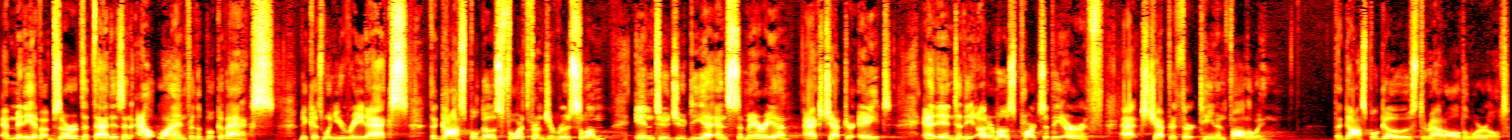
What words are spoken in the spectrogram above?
And many have observed that that is an outline for the book of Acts. Because when you read Acts, the gospel goes forth from Jerusalem into Judea and Samaria, Acts chapter 8, and into the uttermost parts of the earth, Acts chapter 13 and following. The gospel goes throughout all the world,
